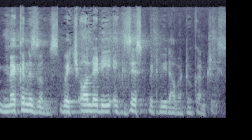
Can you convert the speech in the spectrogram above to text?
mechanisms which already exist between our two countries.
